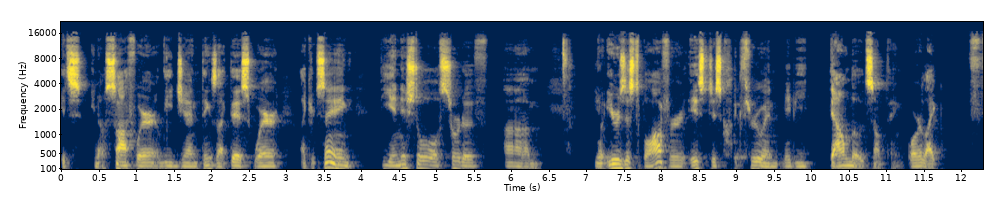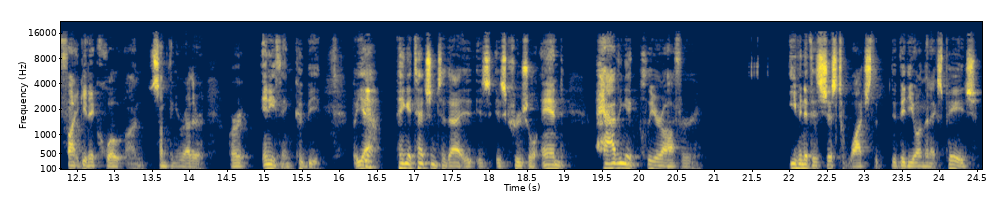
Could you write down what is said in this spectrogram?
It's you know software, lead gen, things like this, where like you're saying, the initial sort of um, you know irresistible offer is just click through and maybe download something or like find get a quote on something or other or anything could be. But yeah, yeah paying attention to that is is crucial. And having a clear offer even if it's just to watch the, the video on the next page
